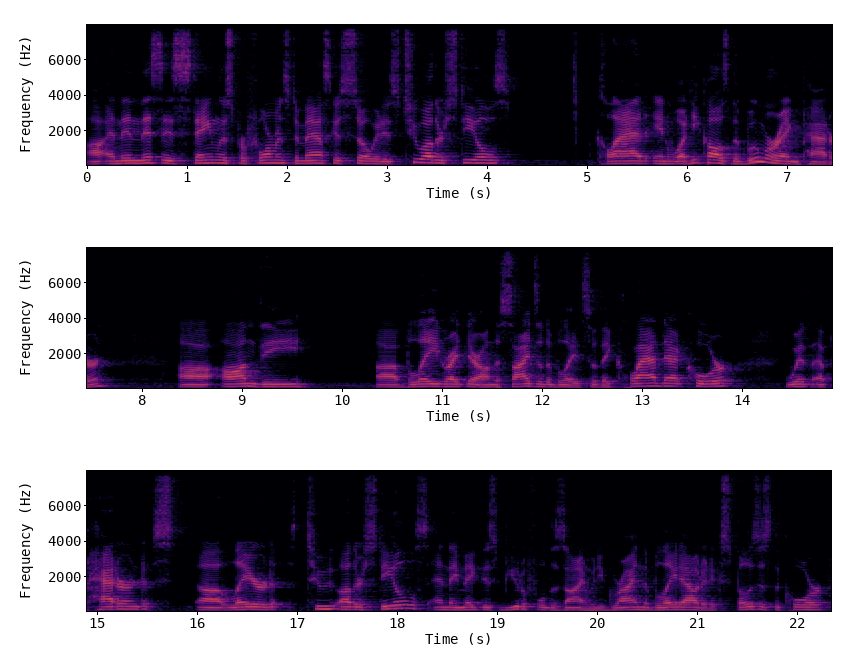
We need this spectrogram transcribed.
Uh, and then this is stainless performance Damascus, so it is two other steels clad in what he calls the boomerang pattern uh, on the uh, blade right there, on the sides of the blade. So they clad that core with a patterned uh, layered two other steels and they make this beautiful design. When you grind the blade out, it exposes the core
